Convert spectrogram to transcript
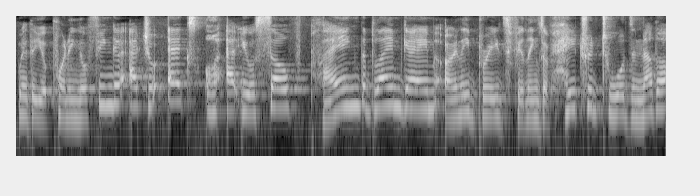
Whether you're pointing your finger at your ex or at yourself, playing the blame game only breeds feelings of hatred towards another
